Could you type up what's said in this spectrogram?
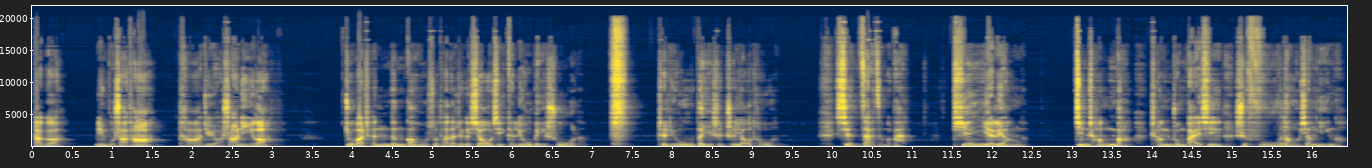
大哥，您不杀他，他就要杀你了，就把陈登告诉他的这个消息跟刘备说了。这刘备是直摇头啊！现在怎么办？天也亮了，进城吧！城中百姓是福道相迎啊！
